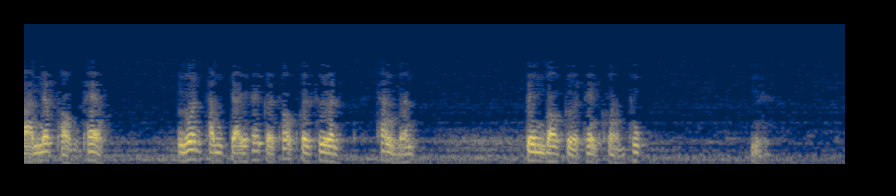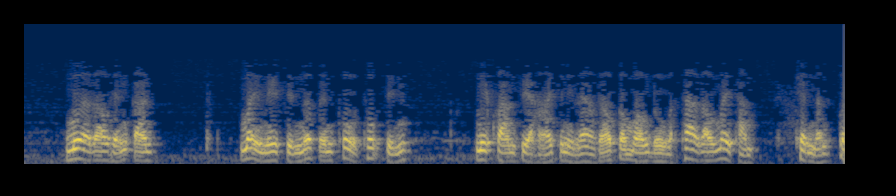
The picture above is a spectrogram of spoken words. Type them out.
บานแนบผ่องแผ้วล้วนทำใจให้กระทบกระเทือนทั้งนั้น เป็นบ่อเกิดแห่งความทุกข์เมื่อเราเห็นการไม่มีสินหรือเป็นผู้ทุศินมีความเสียหายชนิดแล้ว เราก็มองดูว่าถ้าเราไม่ทำเช่นนั้นก็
